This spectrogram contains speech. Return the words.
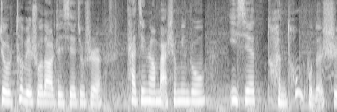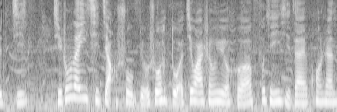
就是特别说到这些，就是他经常把生命中一些很痛苦的事集集中在一起讲述，比如说躲计划生育和父亲一起在矿山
